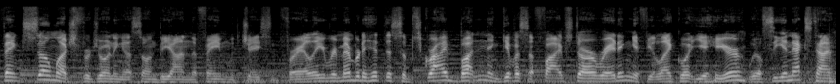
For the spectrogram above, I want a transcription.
Thanks so much for joining us on Beyond the Fame with Jason Fraley. Remember to hit the subscribe button and give us a five star rating if you like what you hear. We'll see you next time.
